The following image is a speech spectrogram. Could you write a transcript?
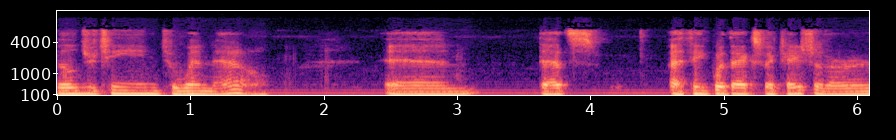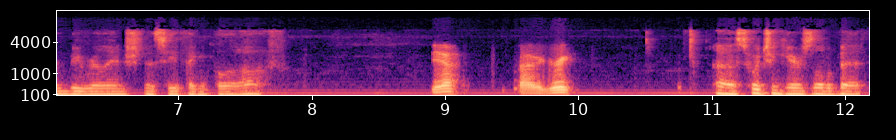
build your team to win now. And that's, I think, what the expectations are. And it'd be really interesting to see if they can pull it off. Yeah, I agree. Uh, switching gears a little bit,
